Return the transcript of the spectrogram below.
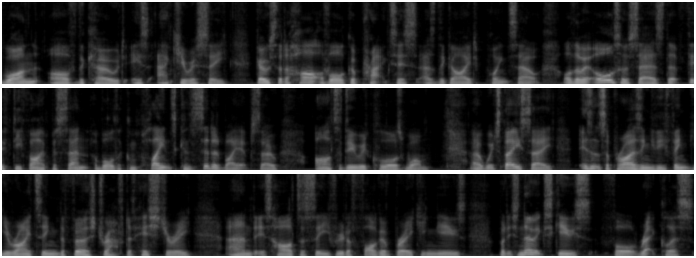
1 of the code is accuracy, goes to the heart of all good practice, as the guide points out, although it also says that 55% of all the complaints considered by IPSO are to do with Clause 1, uh, which they say isn't surprising if you think you're writing the first draft of history and it's hard to see through the fog of breaking news, but it's no excuse for reckless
